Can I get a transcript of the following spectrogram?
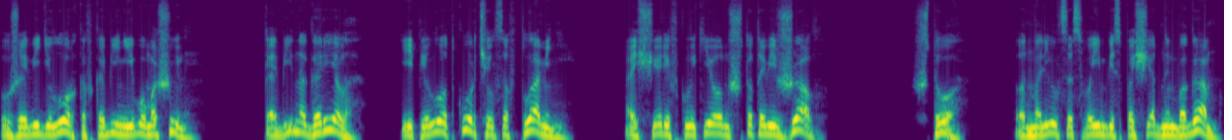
уже видел орка в кабине его машины. Кабина горела, и пилот корчился в пламени. Ощерив клыки, он что-то визжал. Что? Он молился своим беспощадным богам,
